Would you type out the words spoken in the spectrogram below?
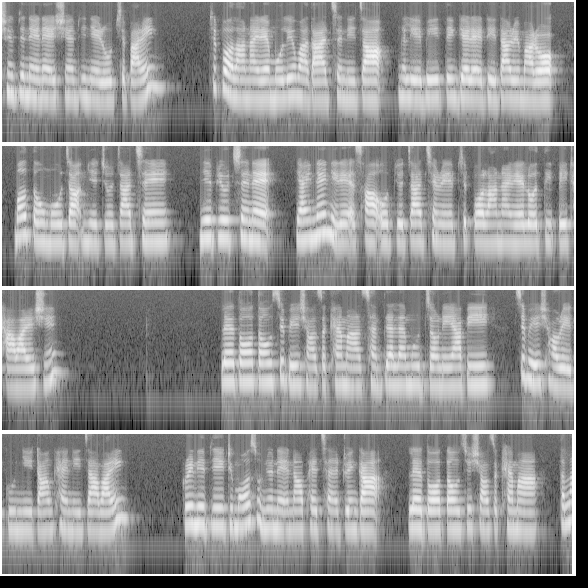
ချင်ပြည်နယ်နဲ့ရှမ်းပြည်နယ်တို့ဖြစ်ပါတယ်။ဖြစ်ပေါ်လာနိုင်တဲ့မိုးလေဝသအခြေအနေကြောင့်ငလျင်ဘေးတင်ခဲ့တဲ့ဒေတာတွေမှာတော့မုတ်တုံမိုးကြောင့်မြေကျိုးကျခြင်းမြေပြိုခြင်းနဲ့ ရိုင်းနှိမ့်နေတဲ့အဆောက်အအုံပြိုကျခြင်းတွေဖြစ်ပေါ်လာနိုင်တယ်လို့အသိပေးထားပါတယ်ရှင်။လဲတော်သုံးစစ်ပေးရှောင်းစခန်းမှာဆံပြက်လက်မှုကြုံနေရပြီးစစ်ပေးရှောင်းတွေကူညီတောင်းခံနေကြပါတယ်။ Green ပြည်ဒီမော့ဆိုမြို့နယ်အနောက်ဖက်ခြမ်းအတွင်းကလဲတော်သုံးစစ်ရှောင်းစခန်းမှာတလ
